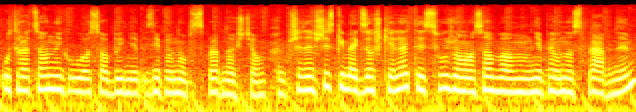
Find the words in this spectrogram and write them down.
utraconych u osoby nie, z niepełnosprawnością. Przede wszystkim egzoszkielety służą osobom niepełnosprawnym,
